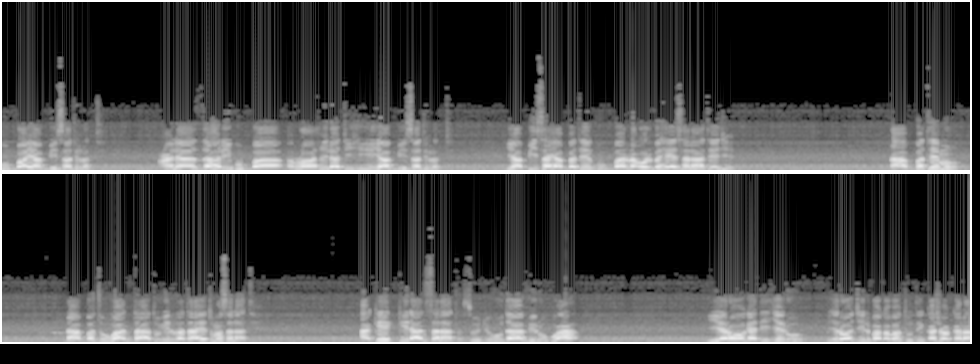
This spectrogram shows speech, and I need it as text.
قبا يابي ساترت على ظهر قبا راحلته يابي ساترت yaabbii isaa yaabbatee gubbarra ol bahee salaatee jee dhaabbatee moo dhaabbatuu waan taatu irra taa'eetuma salaate akeekkiidhaan salaata sujuudaa fi yeroo gadi jedhu yeroo jilba qabatu xiqqasho akkana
